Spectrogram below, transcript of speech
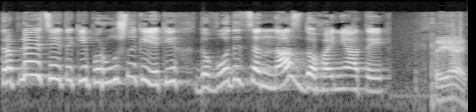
Трапляються і такі порушники, яких доводиться наздоганяти. Стоять.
